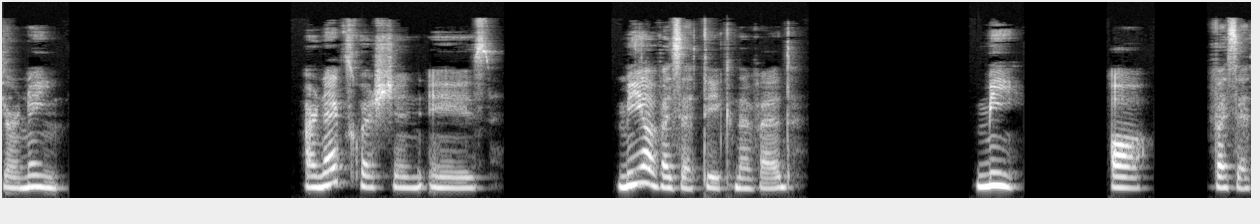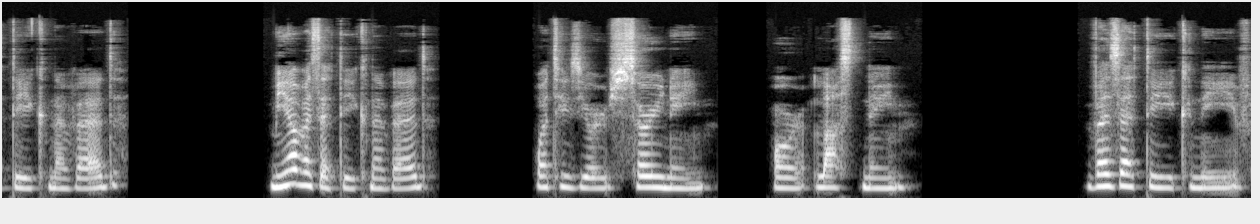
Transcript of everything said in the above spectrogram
your name? Our next question is, mi a vezetékneved? Mi a vezetékneved? Mi a vezetékneved? What is your surname? Or last name. Vezetéknév.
